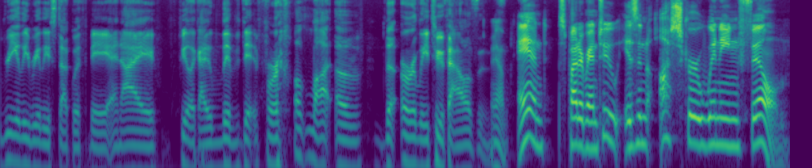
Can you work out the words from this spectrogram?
really really stuck with me and I feel like I lived it for a lot of the early 2000s. Yeah. And Spider Man 2 is an Oscar winning film.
